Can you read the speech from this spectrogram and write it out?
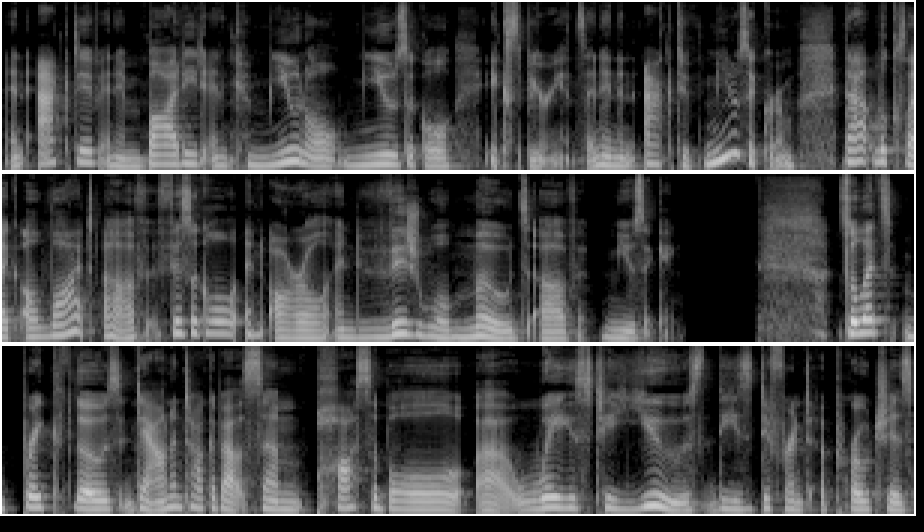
an active and embodied and communal musical experience. And in an active music room, that looks like a lot of physical and aural and visual modes of musicking. So let's break those down and talk about some possible uh, ways to use these different approaches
